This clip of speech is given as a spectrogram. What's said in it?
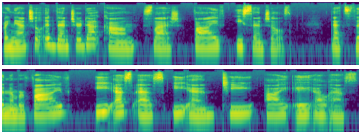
financialadventure.com slash 5 essentials. That's the number 5 E S S E N T I A L S.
